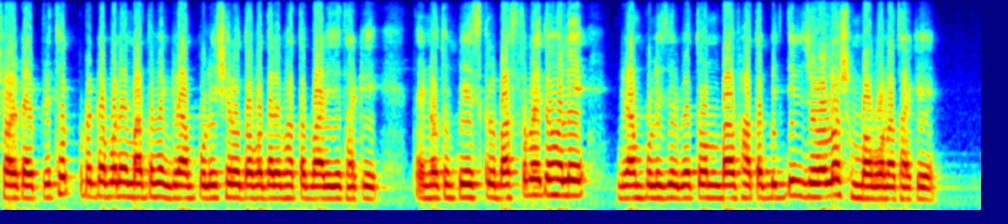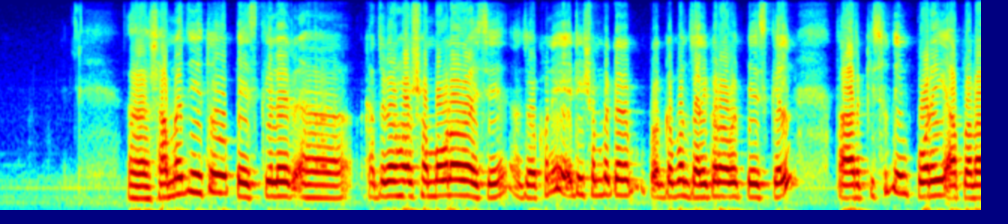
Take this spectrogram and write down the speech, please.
সরকার পৃথক প্রজ্ঞাপনের মাধ্যমে গ্রাম পুলিশেরও ও ভাতা বাড়িয়ে থাকে। তাই নতুন পে স্কেল বাস্তবায়িত হলে গ্রাম পুলিশের বেতন বা ভাতা বৃদ্ধির জোরালো সম্ভাবনা থাকে। সামনে যেহেতু পে স্কেলের কার্যকর হওয়ার সম্ভাবনা রয়েছে, যখনই এটি সম্পর্কে প্রজ্ঞাপন জারি করা হবে পে স্কেল তার কিছুদিন পরেই আপনারা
